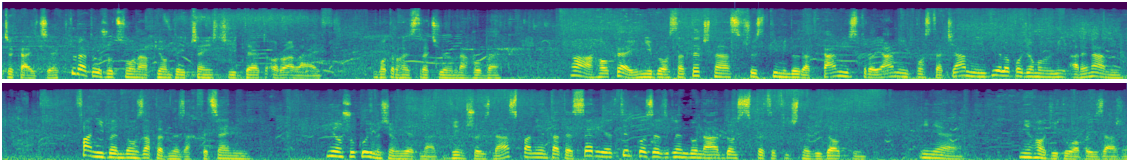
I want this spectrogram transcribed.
czekajcie, która to już odsłona piątej części Dead or Alive? Bo trochę straciłem rachubę. Ach, okej, niby ostateczna z wszystkimi dodatkami, strojami, postaciami, wielopoziomowymi arenami. Fani będą zapewne zachwyceni. Nie oszukujmy się jednak, większość z nas pamięta tę serię tylko ze względu na dość specyficzne widoki. I nie, nie chodzi tu o pejzaże.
